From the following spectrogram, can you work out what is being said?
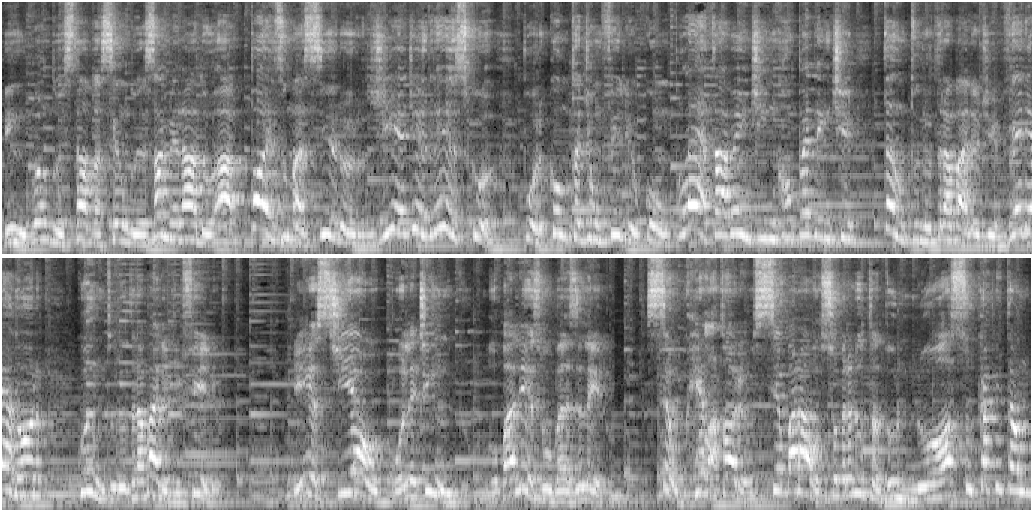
enquanto estava sendo examinado após uma cirurgia de risco por conta de um filho completamente incompetente, tanto no trabalho de vereador quanto no trabalho de filho. Este é o Boletim do Globalismo Brasileiro, seu relatório semanal sobre a luta do nosso capitão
